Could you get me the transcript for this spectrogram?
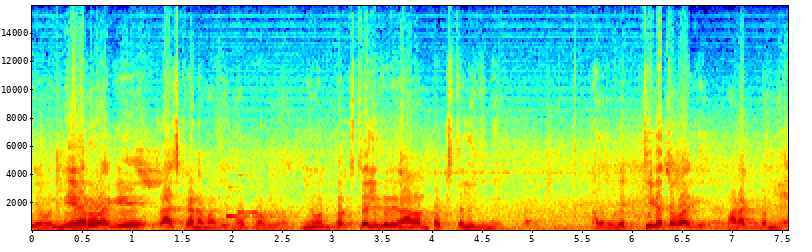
ನೀವು ನೇರವಾಗಿ ರಾಜಕಾರಣ ಮಾಡಿ, ನೋ ಪ್ರಾಬ್ಲಮ್ ನೀವು ಒಂದು ಪಕ್ಷದಲ್ಲಿದ್ದೀರಿ, ನಾನೊಂದು ಪಕ್ಷದಲ್ಲಿದ್ದೀನಿ. ಆದರೆ ವ್ಯಕ್ತಿಗತವಾಗಿ ಮಾಡೋಕ್ಕೆ ಬಂದರೆ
